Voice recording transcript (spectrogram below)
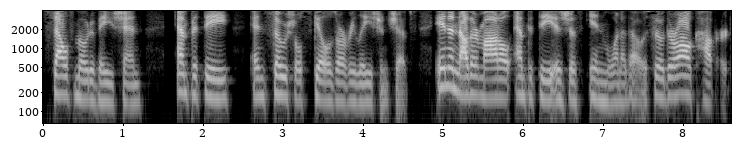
self-motivation, empathy, and social skills or relationships. In another model, empathy is just in one of those. So they're all covered,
